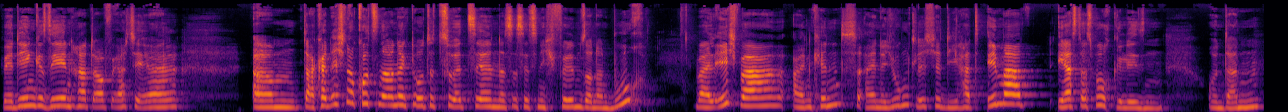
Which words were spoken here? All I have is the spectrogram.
wer den gesehen hat auf RTL, ähm, da kann ich noch kurz eine Anekdote zu erzählen. Das ist jetzt nicht Film, sondern Buch. Weil ich war ein Kind, eine Jugendliche, die hat immer erst das Buch gelesen und dann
